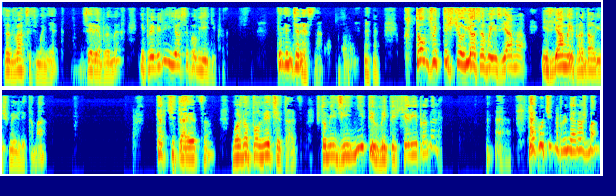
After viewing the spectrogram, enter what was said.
за 20 монет серебряных и привели Йосифа в Египет. Тут интересно. Кто вытащил Йосифа из ямы из ямы и продал Ишмаилитам. А? Как читается, можно вполне читать, что мединиты вытащили и продали. Так учит, например, Рашбам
